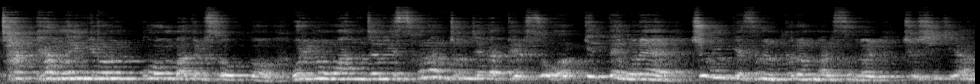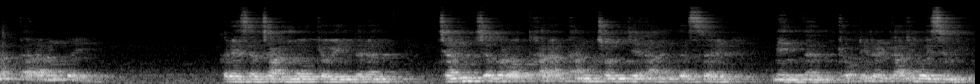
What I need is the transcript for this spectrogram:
착한 의미로는 구원받을 수 없고 우리는 완전히 선한 존재가 될 수 없기 때문에 주님께서는 그런 말씀을 주시지 않았다라는 거예요. 그래서 장로 교인들은 전적으로 타락한 존재라는 것을 믿는 교리를 가지고 있습니다.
